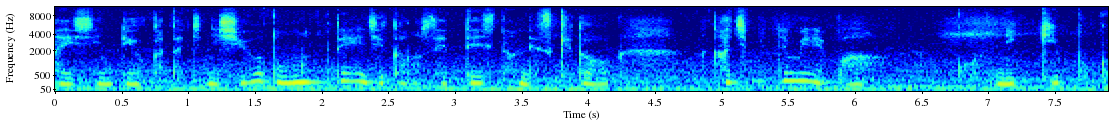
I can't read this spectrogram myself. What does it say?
配信っていう形にしようと思って時間を設定したんですけど始めてみればこう日記っぽく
